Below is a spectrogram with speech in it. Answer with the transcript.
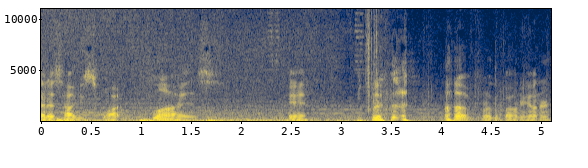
That is how you swat flies in for the bounty hunter.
